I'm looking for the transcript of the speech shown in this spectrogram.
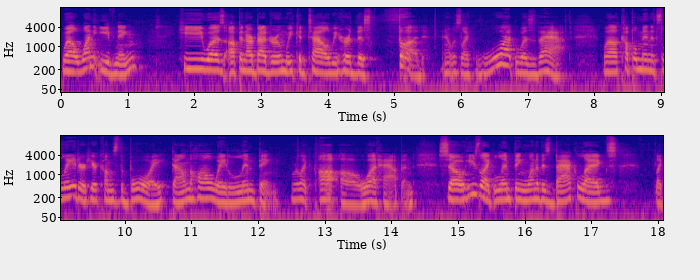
Well, one evening, he was up in our bedroom. We could tell, we heard this thud and it was like, what was that? Well, a couple minutes later, here comes the boy down the hallway limping. We're like, uh oh, what happened? So he's like limping one of his back legs, like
